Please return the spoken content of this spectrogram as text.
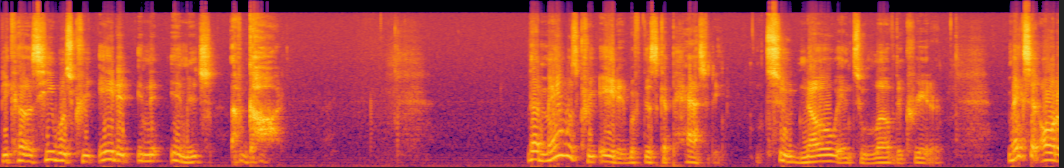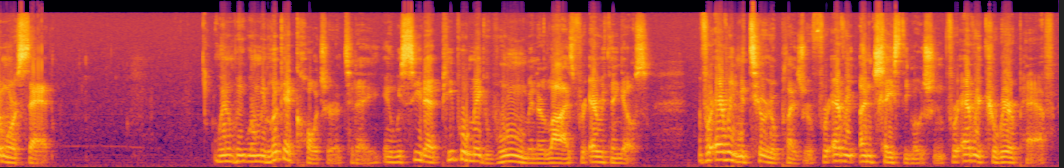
because he was created in the image of God. That man was created with this capacity to know and to love the Creator. Makes it all the more sad. When we when we look at culture today and we see that people make room in their lives for everything else for every material pleasure for every unchaste emotion for every career path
